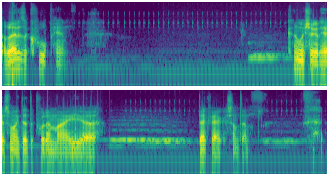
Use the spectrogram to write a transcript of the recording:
Now that is a cool pin. Kind of wish I could have something like that to put on my uh, backpack or something.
